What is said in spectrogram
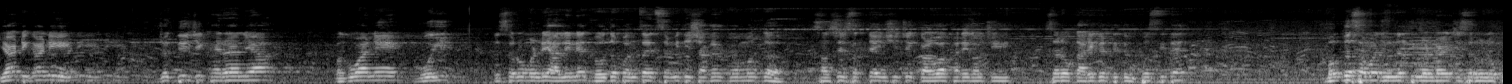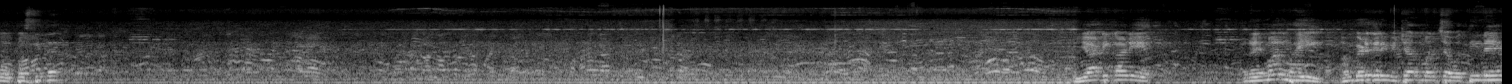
या ठिकाणी जगदीशजी खैरान भगवाने मोहित हे सर्व मंडळी आलेले आहेत. बौद्ध पंचायत समिती शाखा क्रमांक सातशे सत्याऐंशीचे कळवा खारेगावची सर्व कार्यकर्ते ते उपस्थित आहेत. बौद्ध समाज उन्नती मंडळाचे सर्व लोक उपस्थित आहेत. या ठिकाणी रहमान भाई आंबेडकरी विचार मंचच्या वतीने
